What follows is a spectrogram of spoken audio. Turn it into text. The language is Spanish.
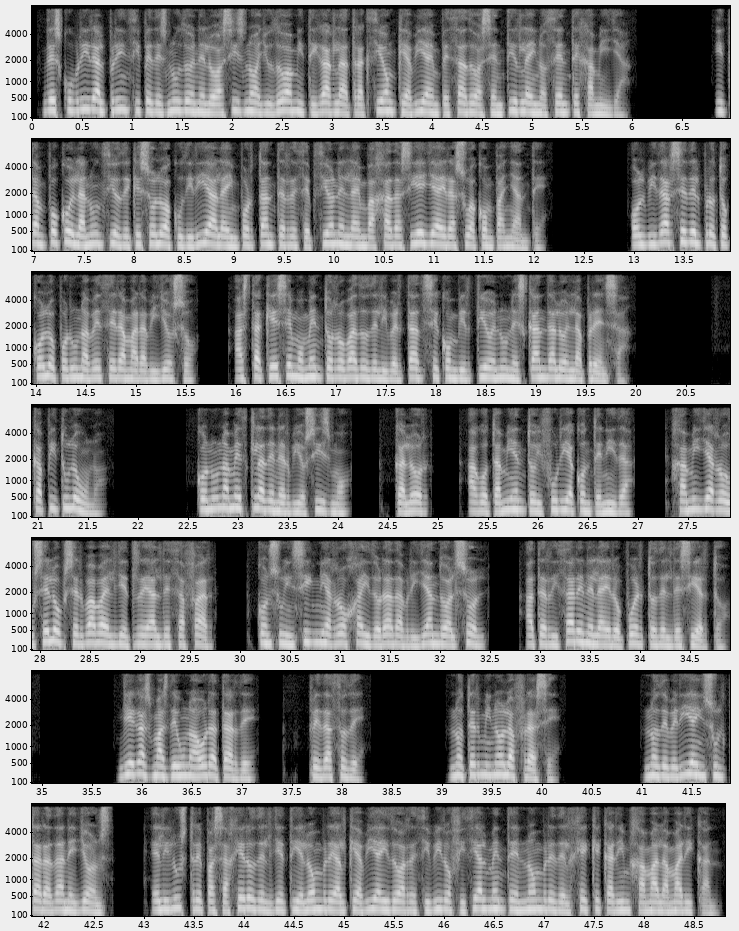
Descubrir al príncipe desnudo en el oasis no ayudó a mitigar la atracción que había empezado a sentir la inocente Jamilla. Y tampoco el anuncio de que solo acudiría a la importante recepción en la embajada si ella era su acompañante. Olvidarse del protocolo por una vez era maravilloso, hasta que ese momento robado de libertad se convirtió en un escándalo en la prensa. Capítulo 1. Con una mezcla de nerviosismo, calor, agotamiento y furia contenida, Jamilla Roussel observaba el jet real de Zafar, con su insignia roja y dorada brillando al sol, aterrizar en el aeropuerto del desierto. Llegas más de una hora tarde, pedazo de... No terminó la frase. No debería insultar a Danny Jones, el ilustre pasajero del jet y el hombre al que había ido a recibir oficialmente en nombre del jeque Karim Jamal American.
